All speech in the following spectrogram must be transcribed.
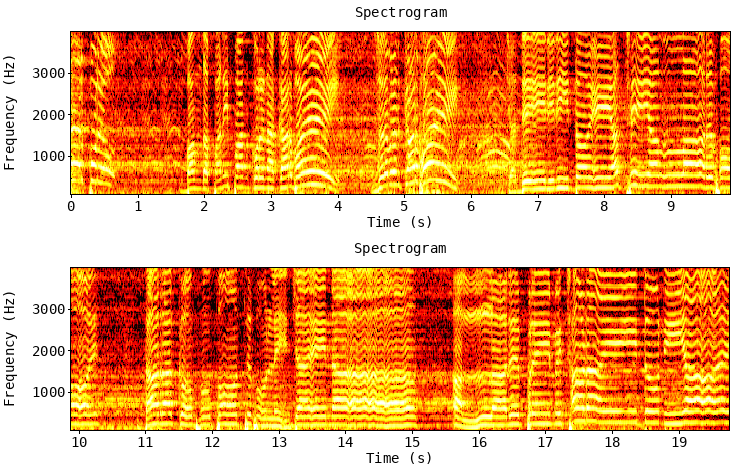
এরপরেও বান্দা পানি পান করে না, কার ভয়ে? জোরে বলেন, কার ভয়ে? যাদের হৃদয়ে আছে আল্লাহর ভয়, তারা কভু পথ ভুলে যায় না। আল্লাহর প্রেম ছাড়াই দুনিয়ায়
